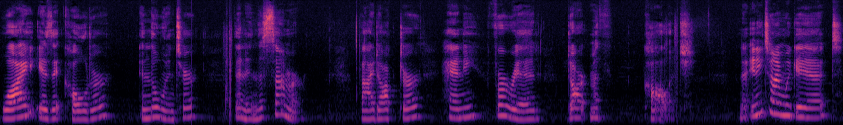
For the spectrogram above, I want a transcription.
Why is it colder in the winter than in the summer? By Dr. Hany Farid, Dartmouth College. Now, anytime we get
